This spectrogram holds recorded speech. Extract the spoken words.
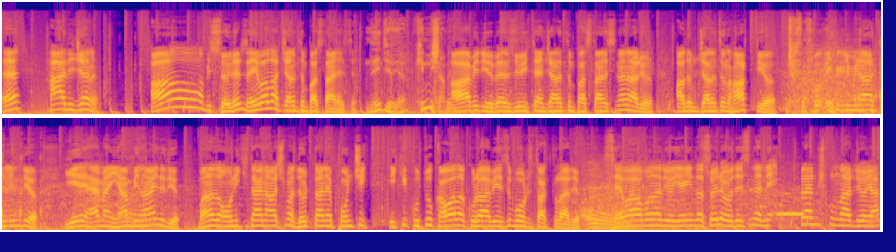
Evet. Hadi canım. Aa biz söyleriz eyvallah Jonathan Pastanesi. Ne diyor ya? Kimmiş abi? Abi diyor ben Zürih'ten Jonathan Pastanesi'nden arıyorum. Adım Jonathan Hart diyor. Bu Illuminati'nin diyor. Yeri hemen yan binaydı diyor. Bana da 12 tane açma, 4 tane ponçik, 2 kutu kavala kurabiyesi borcu taktılar diyor. Sevabına diyor yayında söyle ödesinler ne vermiş bunlar diyor ya.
